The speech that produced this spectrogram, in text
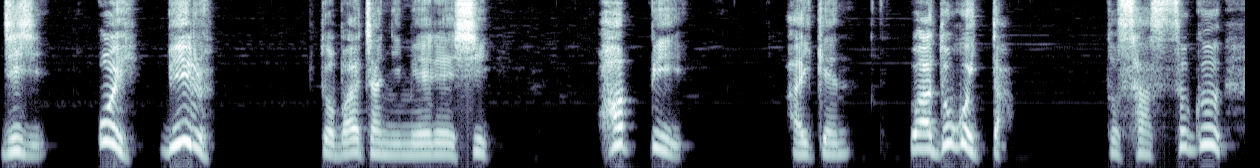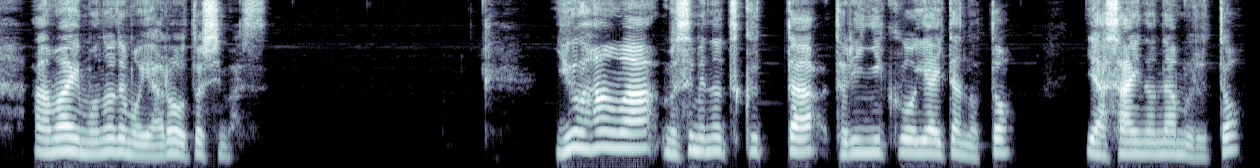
じじ、おい、ビールとばあちゃんに命令し、ハッピー愛犬はどこ行った？と早速甘いものでもやろうとします。夕飯は娘の作った鶏肉を焼いたのと野菜のナムルと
